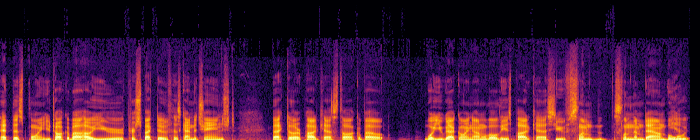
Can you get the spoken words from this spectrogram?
at this point? You talk about how your perspective has kind of changed. Back to our podcast talk about what you got going on with all these podcasts. You've slimmed slimmed them down, but Yeah. what, would-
